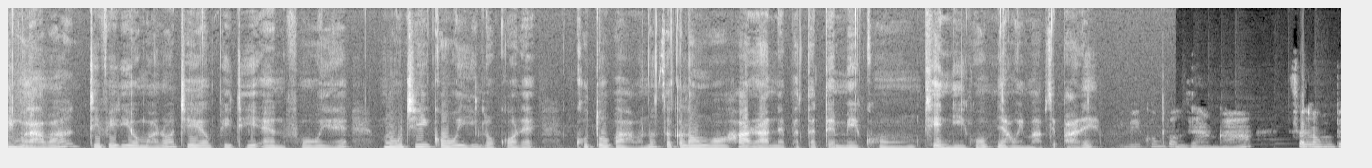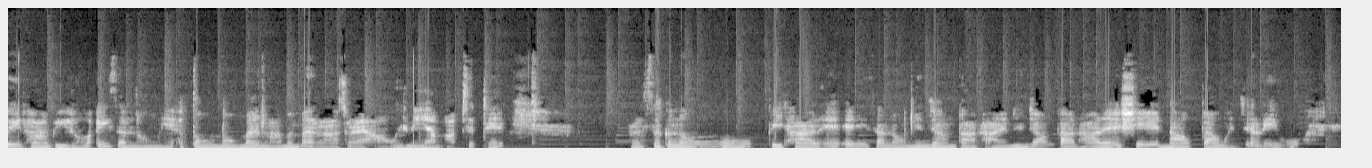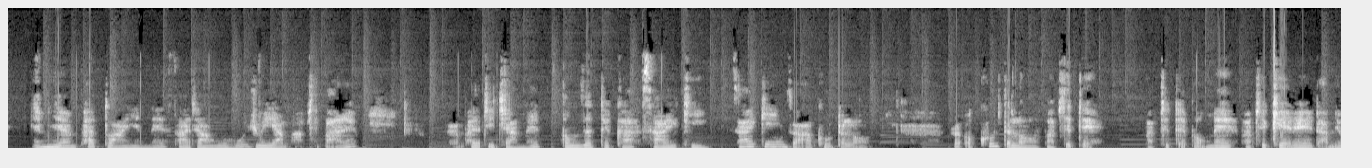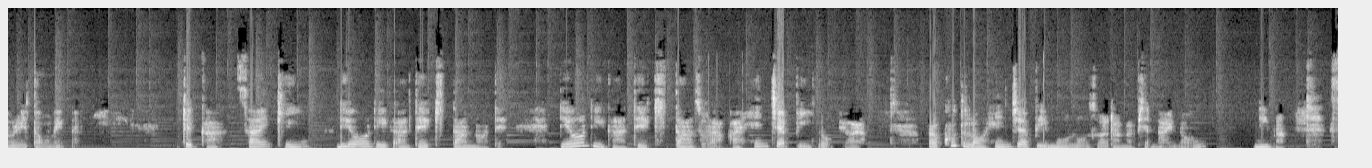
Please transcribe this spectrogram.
မင်္ဂလာပါဒီဗီဒီယိုမှာတော့ JLPTN4 ရဲ့မူကြီးကိုကြီးလို့ခေါ်တဲ့ခိုတိုဘာပါနော်စကလုံးဝဟာရနဲ့ပတ်သက်တဲ့မေခွန်းဖြစ်နည်းကိုမျှဝေမှာဖြစ်ပါတယ်မေခွန်းပုံစံကစလုံးပေးထားပြီးတော့အဲ့စလုံးရဲ့အသုံးနှုန်းမှန်လားမမှန်လားဆိုတဲ့ဟာကိုရွေးရမှာဖြစ်တယ်။အဲစကလုံးကိုပေးထားတယ်အဲ့ဒီစလုံးမြင်းချောင်းသားထားတယ်မြင်းချောင်းသားထားတဲ့အရှိအနောက်ပန်းဝင်ချက်လေးကို မြန်မြန်ဖတ်သွားရင်လည်းစာကြောင်းကိုရွေရမှာဖြစ်ပါတယ်။ဖတ်ကြည့်ကြမယ်31ကစာရိကင်းစာရိကင်းစာအခုတလောအခုတလောဘာဖြစ်တယ်ဘာဖြစ်တဲ့ပုံလဲဘာဖြစ်ခဲ့တယ်ဒါမျိုးတွေတုံးလိုက်တယ်။တက်ကစိုင်းကင်းဒီယိုလီကဒေကီတာနော်တဲ့ဒီယိုလီကဒေကီတာဆိုတာကဟင်းချက်ပြီးလို့ပြောတာ။အခုတလောဟင်းချက်ပြီးမို့လို့ဆိုတာဒါမှဖြစ်နိုင်တော့ဘူး။နိဗ္ဗာန်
